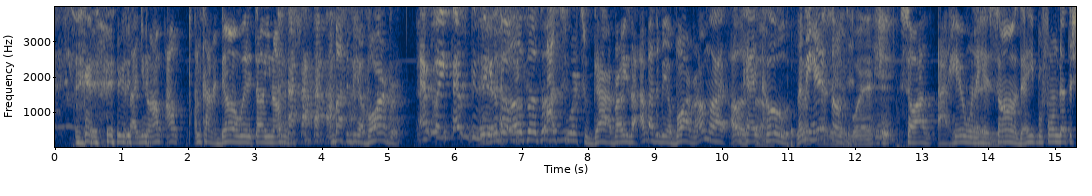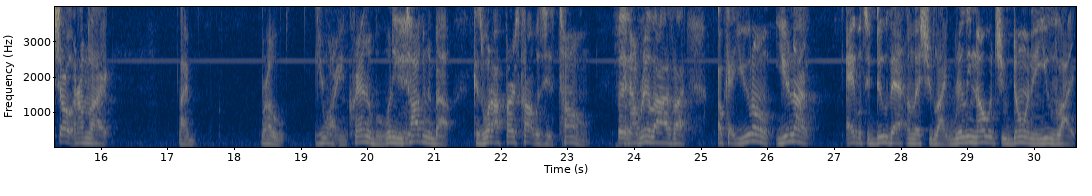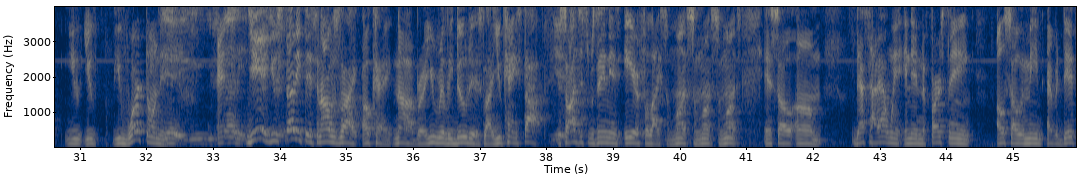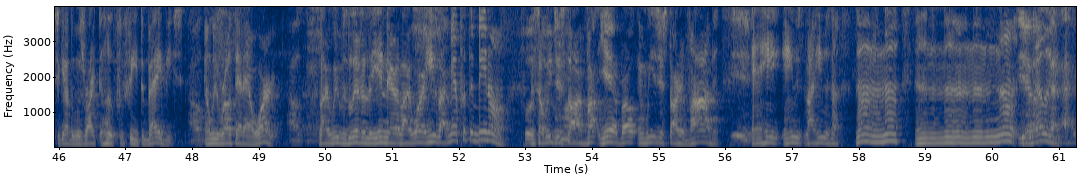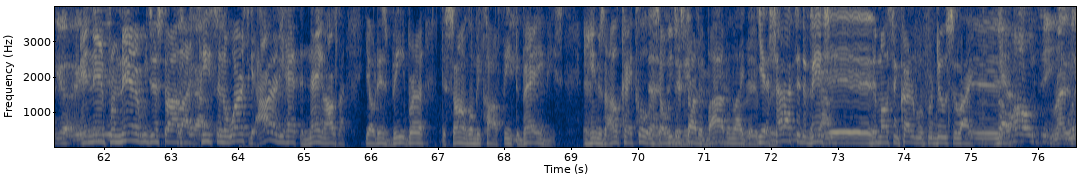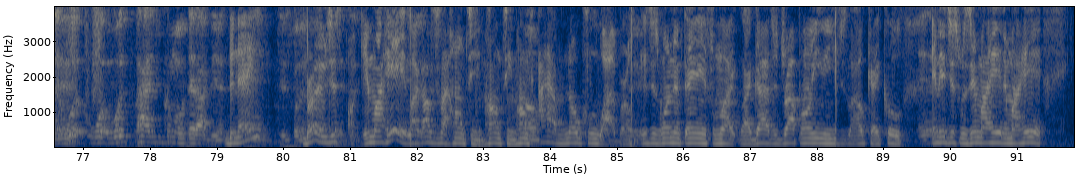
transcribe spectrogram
he was like, "You know, I'm I'm I'm kind of done with it though. You know, I'm just I'm about to be a barber." That's what he, that's what this nigga that's what told me. I swear to God, bro. He's like, "I'm about to be a barber." I'm like, "Okay, Oso. cool. Let me hear outta here, something." So I I hear one of his songs that he performed at the show, and I'm like, like, bro, you are incredible. What are you Yeah. talking about? Because what I first caught was his tone, and I realized like, okay, you don't, you're not able to do that unless you like really know what you're doing and you've like you you've you've worked on this. Yeah, you, you And- studied. yeah, you studied this, and I was like, okay, nah, bro, you really do this. Like, you can't stop. Yeah. And so I just was in his ear for like some months, some months, some months, and so um, that's how that went. And then the first thing Oso and me ever did together was write the hook for Feed the Babies, Okay. and we wrote that at work. Okay. Like we was literally in there like working. He was like, man, put the beat on. Full so we just started, vi- yeah, bro, and we just started vibing. Yeah. And he, he was like, he was like, no, no, no, no, no, no, no, the Yeah. melody. Yeah, yeah, and then yeah. from there, we just started like piecing the words together. I already had the name. I was like, yo, this beat, bro, the song gonna be called Feed the Babies. And he was like, okay, cool. Shout so we just Da started Vinci, man, vibing like that. Yeah, for shout out to Da Vinci, Yeah. the most incredible producer. Like, So yeah. home team. Right in what, what, what, what, how did you come up with that idea? The name? Just for the Bro, it was just it's just- in my head. Like I was just like home team, home team, home team. I have no clue why, bro. It's just one of them things from like like God just drop on you and you just like, okay, cool. Yeah. And it just was in my head, in my head.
